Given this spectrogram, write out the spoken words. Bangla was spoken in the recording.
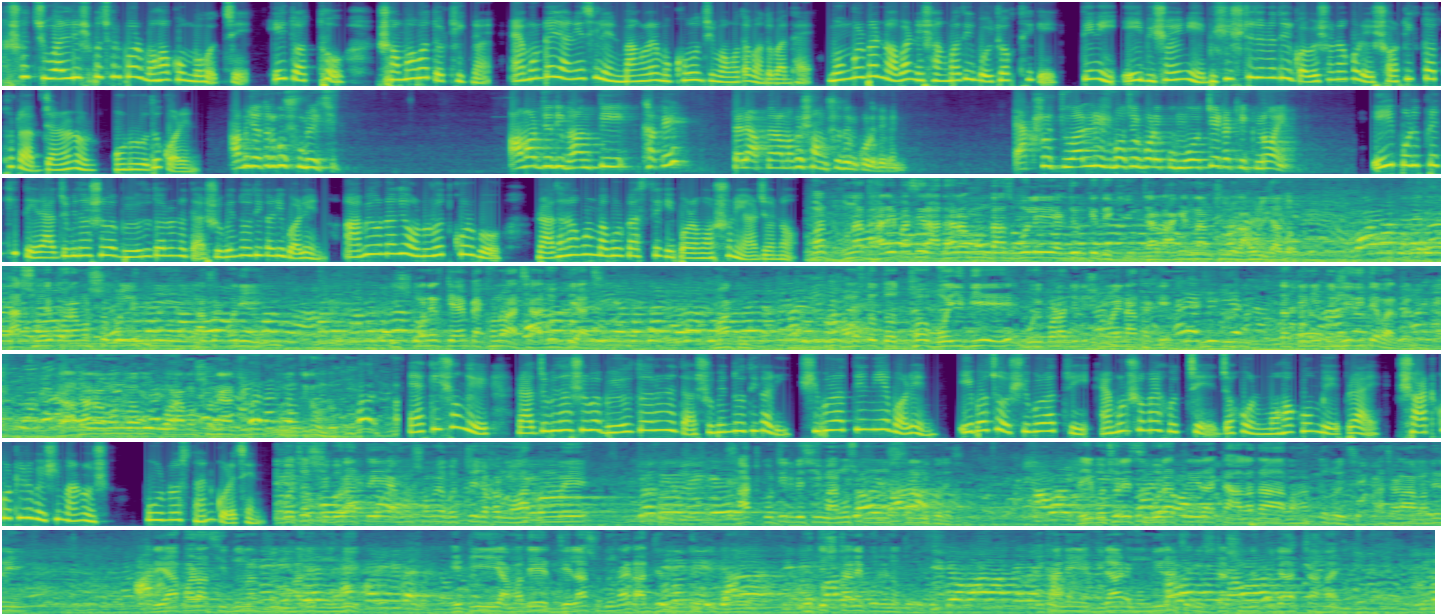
একশো চুয়াল্লিশ বছর পর মহাকুম্ভ হচ্ছে। এই তথ্য সম্ভবত ঠিক নয়। এমনটাই জানিয়েছিলেন বাংলার মুখ্যমন্ত্রী মমতা বন্দ্যোপাধ্যায়। মঙ্গলবার নবান্নে সাংবাদিক বৈঠক থেকে তিনি এই বিষয় নিয়ে বিশিষ্টজনদের গবেষণা করে সঠিক তথ্যটা জানানোর অনুরোধও করেন। আমি যতটুকু শুনেছি, আমার যদি ভ্রান্তি থাকে, তাহলে আপনারা আমাকে সংশোধন করে দেবেন। একশো চুয়াল্লিশ বছর পরে কুম্ভ হচ্ছে, এটা ঠিক নয়। এই পরিপ্রেক্ষিতে রাজ্য বিধানসভা বিরোধী দলনেতা শুভেন্দু অধিকারী বলেন, আমি ওনাকে অনুরোধ করব রাধারমন বাবুর কাছ থেকে পরামর্শ নেওয়ার জন্য। ওনার ধারে পাশে রাধারমন দাস বলে একজনকে দেখি, যার আগের নাম ছিল রাহুল যাদব। তার সঙ্গে পরামর্শ করলে তুমি আশা করি ইস্কনের ক্যাম্প এখনও আছে, আজ অব্দি আছে। সমস্ত তথ্য, বই দিয়ে বই পড়ার যদি সময় না থাকে, তা তিনি বুঝিয়ে দিতে পারবেন। রাধারমন বাবুর পরামর্শ নেওয়ার জন্য মুখ্যমন্ত্রীকে অনুরোধ। একই সঙ্গে রাজ্য বিধানসভা বিরোধী দলনেতা শুভেন্দু অধিকারী শিবরাত্রি নিয়ে বলেন, এবছর শিবরাত্রি এমন সময় হচ্ছে যখন মহাকুম্ভে প্রায় ষাট কোটিরও বেশি মানুষ পূর্ণ স্নান করেছেন। বছর শিবরাত্রি এমন সময় হচ্ছে যখন মহাকুম্ভে ষাট কোটির বেশি মানুষ পূর্ণ স্নান করেছে। এই বছরের শিবরাত্রির একটা আলাদা মাহাত্ম রয়েছে। তাছাড়া আমাদের এই রেয়াপাড়া সিদ্ধনাথজি মহাদেব মন্দির, এটি আমাদের জেলা শুধু নয়, রাজ্যের মধ্যে একটি প্রতিষ্ঠানে পরিণত হয়েছে। এখানে বিরাট মন্দির আছে, নিষ্ঠার সঙ্গে পূজা আর্চা হয়।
